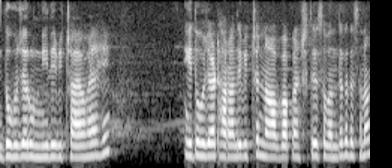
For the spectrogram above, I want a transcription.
2019 ਦੇ ਵਿੱਚ ਆਇਆ ਹੋਇਆ ਇਹ। ਇਹ 2018 ਦੇ ਵਿੱਚ ਨਾਵਾਕੰਸ਼ ਤੇ ਸੰਬੰਧਕ ਦੱਸਣਾ।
